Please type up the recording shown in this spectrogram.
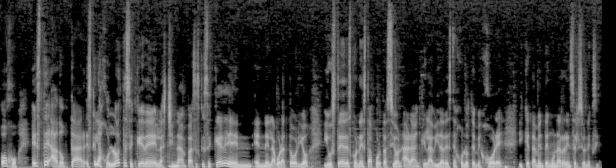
Ojo, este adoptar es que el ajolote se quede en las chinampas, es que se quede en, en el laboratorio y ustedes con esta aportación harán que la vida de este ajolote mejore y que también tenga una reinserción exitosa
